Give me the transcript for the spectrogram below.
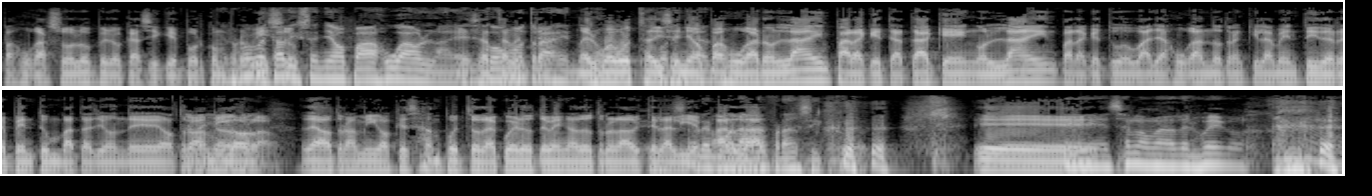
para jugar solo, pero casi que por El juego compromiso. está diseñado para jugar online con Exactamente. otra gente. El juego está diseñado para jugar online, para que te ataquen online, para que tú vayas jugando tranquilamente y de repente un batallón de otros venga de amigos, otro de otros amigos que se han puesto de acuerdo te venga de otro lado y te la líe parda. Francisco. Eh, eso es lo mejor del juego.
